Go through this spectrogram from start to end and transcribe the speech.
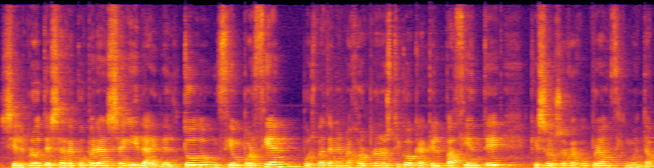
si el brote se recupera enseguida y del todo, un 100%, pues va a tener mejor pronóstico que aquel paciente que solo se recupera un 50%.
